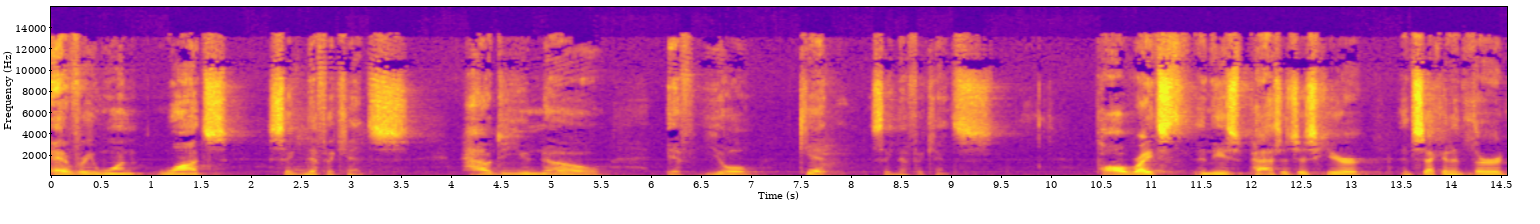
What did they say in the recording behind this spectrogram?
Everyone wants significance. How do you know if you'll get significance? Paul writes in these passages here in second and third,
